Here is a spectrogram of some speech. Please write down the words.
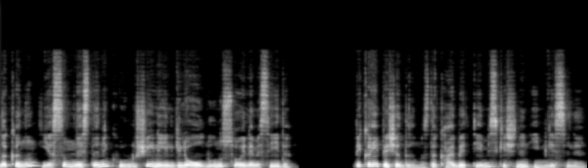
Lacan'ın yasın nesnenin kuruluşu ile ilgili olduğunu söylemesiydi. Bir kayıp yaşadığımızda kaybettiğimiz kişinin imgesini,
